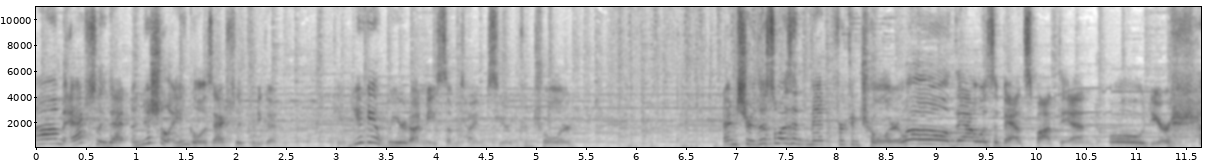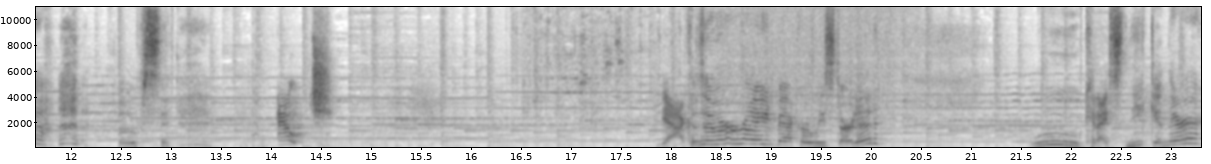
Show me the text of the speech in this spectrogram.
Um, actually, that initial angle is actually pretty good. Okay, you get weird on me sometimes here, controller. I'm sure this wasn't meant for controller. Oh, that was a bad spot to end. Oh dear. Oops. Ouch. Yeah, because we were right back where we started. Ooh, can I sneak in there?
